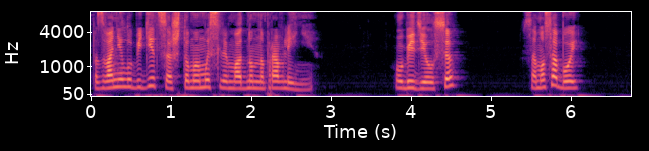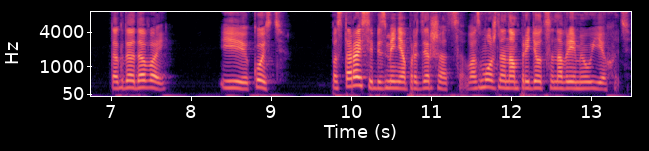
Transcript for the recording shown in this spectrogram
Позвонил убедиться, что мы мыслим в одном направлении. Убедился? Само собой. Тогда давай. И, Кость, постарайся без меня продержаться. Возможно, нам придется на время уехать.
